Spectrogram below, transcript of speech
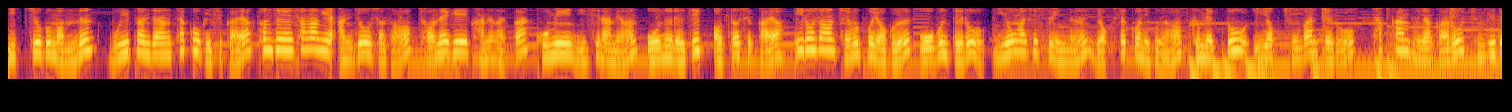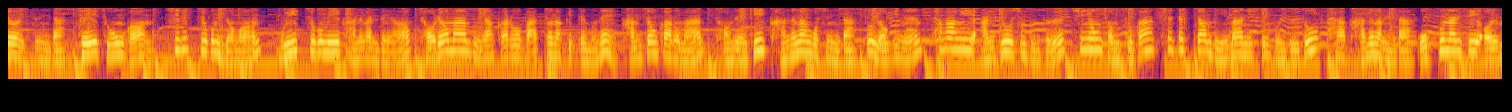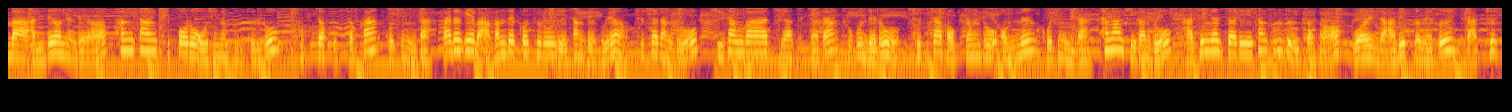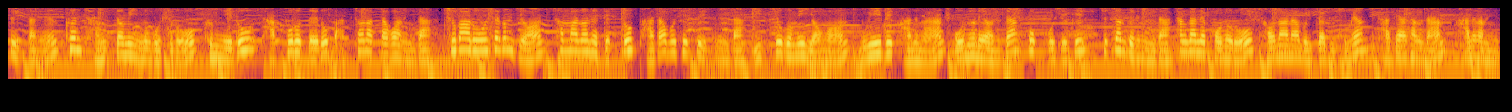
입주금 없는 무입 현장 찾고 계실까요? 현재 상황이 안 좋으셔서 전액이 가능할까 고민이시라면 오늘의 집 어떠실까요? 1호선 재무포역은 5분대로 이용하실 수 있는 역세권이고요. 금액도 2억 중반대로 착한 분양가로 준비되어 있습니다. 제일 좋은 건 실입주금 0원, 무입주금이 가능한데요. 저렴한 분양가로 맞춰놨기 때문에 감정가로만 전액이 가능한 곳입니다. 또 여기는 상황이 안 좋으신 분들, 신용 점수가 700점 미만이신 분들도 다 가능합니다. 오픈한 지 얼마 안 되었는데요. 항상 집 보러 오시는 분들로 북적북적한 곳입니다. 빠르게 마감될 것으로 예상되고요. 주차장도 지상과 지하 주차장 두 군데로 주차 걱정도 없는 곳입니다. 상환 기간도 40년짜리 상품도 있어서 월 납입 금액을 낮출 수 있다는 큰 장점이 있는 곳으로 금리도 4%대로 맞춰놨다고 합니다. 추가로 세금 지원 1천만 원 혜택도 받아보실 수 있습니다. 입주금이 0원, 무입이 가능한 오늘의 현장 꼭 보시길 추천드립니다. 상단의 번호로 전화나 문자 주시면 자세한 상담 가능합니다.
